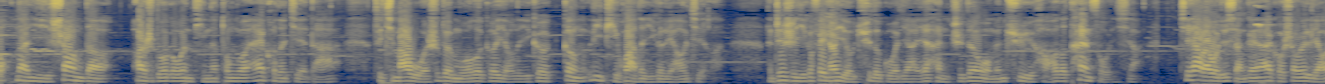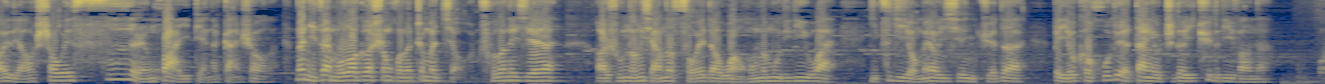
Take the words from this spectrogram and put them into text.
好，那以上的二十多个问题呢，通过 Echo 的解答，最起码我是对摩洛哥有了一个更立体化的一个了解了。那这是一个非常有趣的国家，也很值得我们去好好的探索一下。接下来我就想跟 Echo 稍微聊一聊稍微私人化一点的感受了。那你在摩洛哥生活了这么久，除了那些耳熟能详的所谓的网红的目的地外，你自己有没有一些你觉得被游客忽略但又值得一去的地方呢？我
